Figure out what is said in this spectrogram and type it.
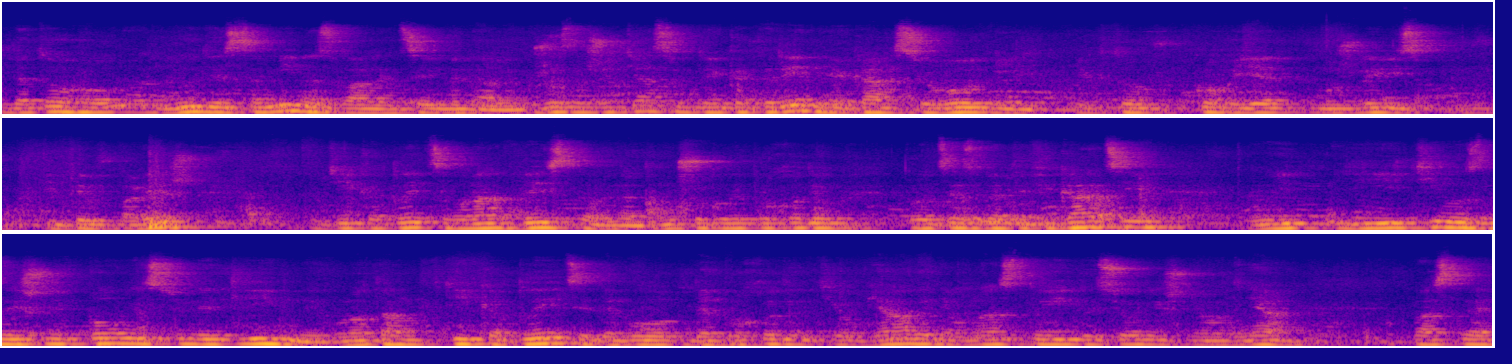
для того люди самі назвали цей медалик. Уже за життя Святої Катерини, яка сьогодні, як хто в кого є можливість піти в Париж, у тій каплиці вона виставлена, тому що коли проходив процес беатифікації, її- її тіло знайшли повністю нетлінне. Воно там в тій каплиці, де було, де проходили ті об'явлення, вона стоїть до сьогоднішнього дня. Власне,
